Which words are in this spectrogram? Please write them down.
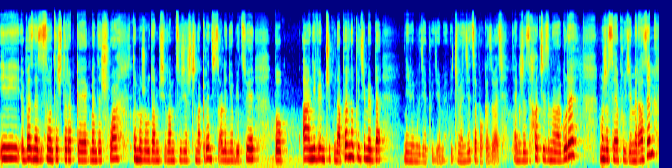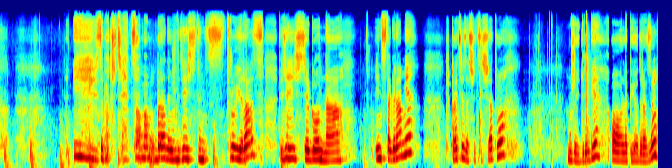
I wezmę ze sobą też torebkę, jak będę szła, to może uda mi się Wam coś jeszcze nakręcić, ale nie obiecuję, bo A, nie wiem, czy na pewno pójdziemy, B, nie wiem, gdzie pójdziemy i czy będzie co pokazywać. Także chodźcie ze mną na górę, może sobie pójdziemy razem. I zobaczcie, co mam ubrane. Już widzieliście ten strój raz. Widzieliście go na Instagramie. Czekajcie, zaświecę światło. Może i drugie. O, lepiej od razu.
